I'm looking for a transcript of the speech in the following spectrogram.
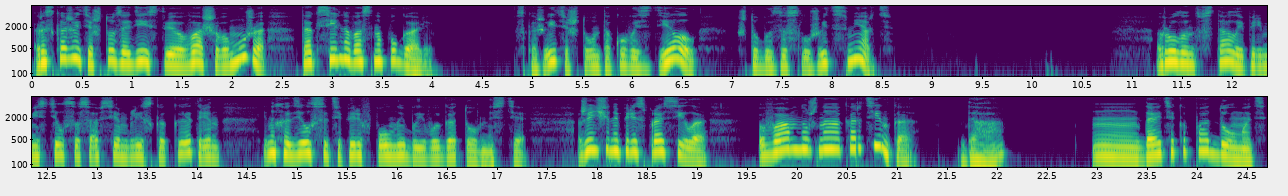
Расскажите, что за действия вашего мужа так сильно вас напугали? Скажите, что он такого сделал, чтобы заслужить смерть?» Роланд встал и переместился совсем близко к Кэтрин и находился теперь в полной боевой готовности. Женщина переспросила, «Вам нужна картинка?» «Да». «Дайте-ка подумать.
